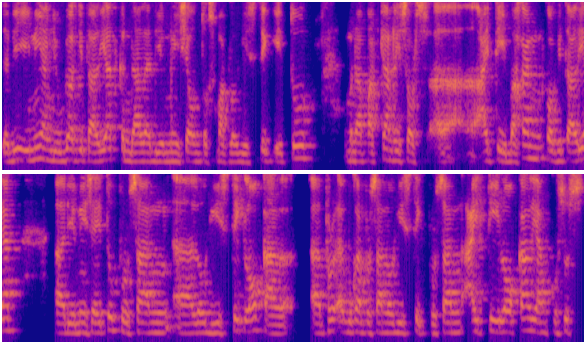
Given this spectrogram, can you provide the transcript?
jadi ini yang juga kita lihat kendala di Indonesia untuk smart logistik itu mendapatkan resource uh, eh, IT. Bahkan kalau kita lihat uh, di Indonesia itu perusahaan uh, logistik lokal, uh, per, bukan perusahaan logistik, perusahaan IT lokal yang khusus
